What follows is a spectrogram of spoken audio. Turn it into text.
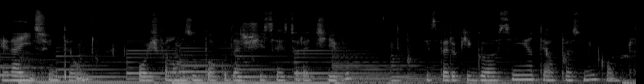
Era isso então. Hoje falamos um pouco da justiça restaurativa. Espero que gostem e até o próximo encontro.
